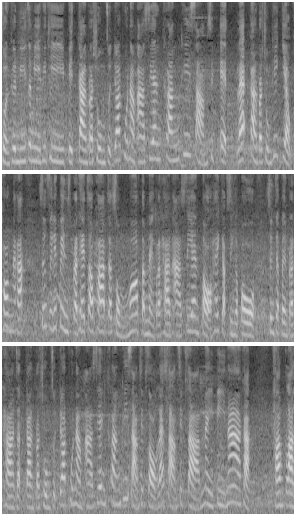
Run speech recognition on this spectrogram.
ส่วนคืนนี้จะมีพิธีปิดการประชุมสุดยอดผู้นำอาเซียนครั้งที่ 31 และการประชุมที่เกี่ยวข้องนะคะ ซึ่งฟิลิปปินส์ประเทศเจ้าภาพจะส่งมอบตำแหน่งประธานอาเซียนต่อให้กับสิงคโปร์ ซึ่งจะเป็นประธานจัดการประชุมสุดยอดผู้นำอาเซียนครั้งที่ 32 และ 33 ในปีหน้าค่ะท่ามกลาง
